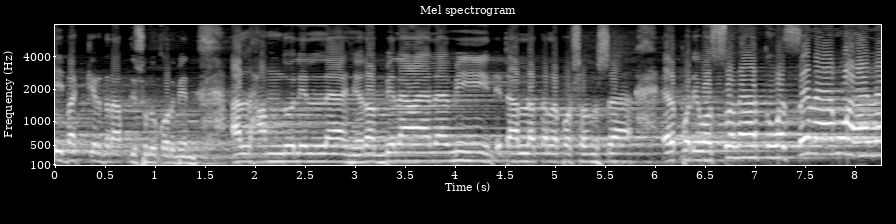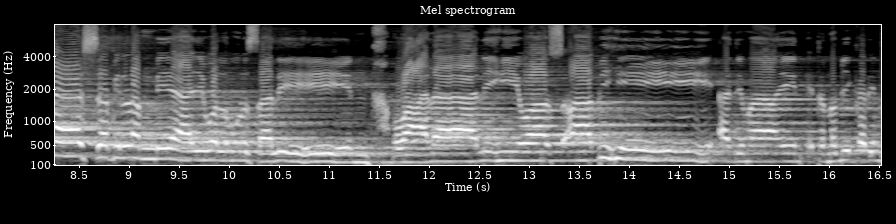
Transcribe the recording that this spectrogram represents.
এই বাক্যের দ্বারা আপনি শুরু করবেন। আলহামদুলিল্লাহ রাব্বিল এটা আল্লাহ তাআলার প্রশংসা। এরপরে এটা নবী করিম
